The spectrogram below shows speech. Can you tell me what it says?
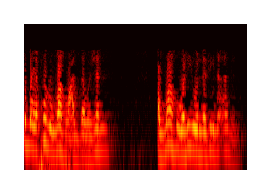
ثم يقول الله عز وجل الله ولي الذين آمنوا.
